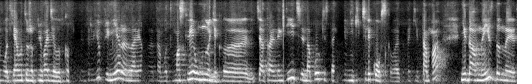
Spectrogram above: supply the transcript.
Вот, я вот уже приводила в каком-то интервью примеры, наверное, там вот в Москве у многих э, театральных деятелей на полке стоят дневники Телековского. Это такие тома, недавно изданные,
